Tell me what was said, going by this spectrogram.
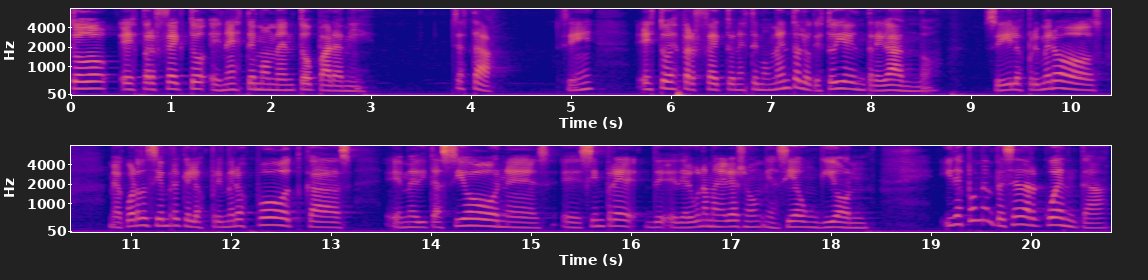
Todo es perfecto en este momento para mí. Ya está. ¿Sí? Esto es perfecto en este momento lo que estoy entregando. ¿Sí? Los primeros, me acuerdo siempre que los primeros podcasts, eh, meditaciones, eh, siempre de, de alguna manera yo me hacía un guion. Y después me empecé a dar cuenta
